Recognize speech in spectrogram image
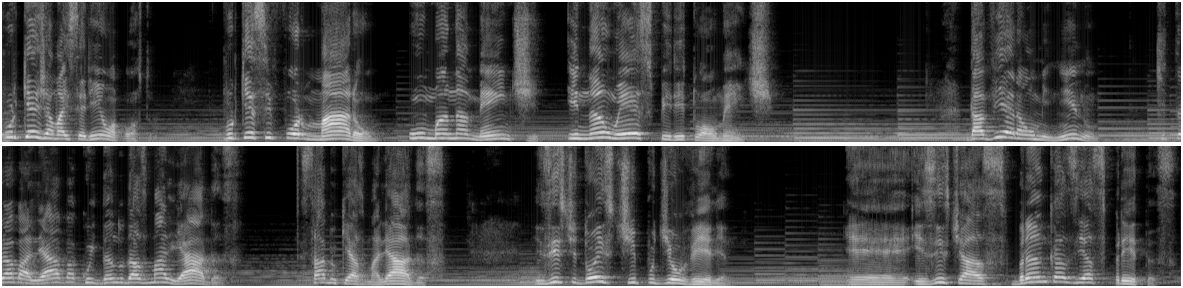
Por que jamais seriam, apóstolo? Porque se formaram humanamente e não espiritualmente. Davi era um menino que trabalhava cuidando das malhadas. Sabe o que é as malhadas? Existe dois tipos de ovelha. É, existe as brancas e as pretas.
